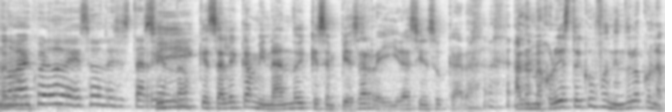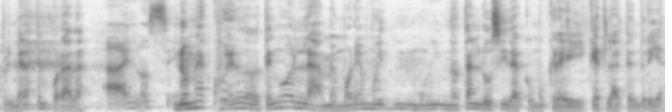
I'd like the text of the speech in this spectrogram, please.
mandan no me un- acuerdo de eso donde se está riendo. Sí, que sale caminando y que se empieza a reír así en su cara. A lo mejor ya estoy confundiéndolo con la primera temporada. Ay, no sé. No me acuerdo, tengo la memoria muy, muy, no tan lúcida como creí que la tendría.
